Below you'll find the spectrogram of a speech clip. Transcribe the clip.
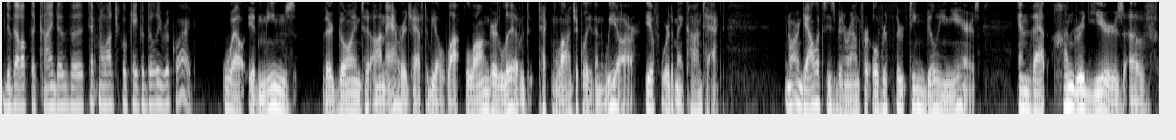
develop the kind of uh, technological capability required? Well, it means they're going to, on average, have to be a lot longer lived technologically than we are if we're to make contact. You know, our galaxy's been around for over 13 billion years, and that 100 years of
